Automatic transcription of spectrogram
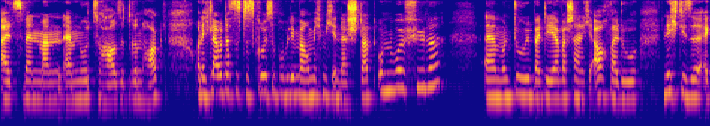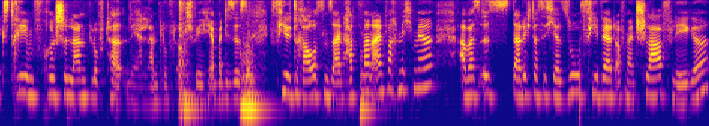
als wenn man ähm, nur zu Hause drin hockt. Und ich glaube, das ist das größte Problem, warum ich mich in der Stadt unwohl fühle. Ähm, und du bei dir wahrscheinlich auch, weil du nicht diese extrem frische Landluft hast. Ja, Landluft auch schwierig, aber dieses viel draußen sein hat man einfach nicht mehr. Aber es ist dadurch, dass ich ja so viel Wert auf meinen Schlaf lege,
